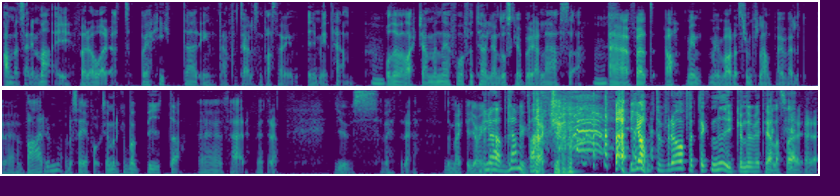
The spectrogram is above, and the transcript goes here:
ja, men sen i maj förra året och jag hittar inte en fåtölj som passar in i mitt hem. Mm. Och då har varit så men när jag får fåtöljen då ska jag börja läsa. Mm. Eh, för att ja, min, min vardagsrumslampa är väldigt eh, varm och då säger folk så men du kan bara byta eh, så här, vad heter det? Ljus, vad heter det? Du märker, jag är Glödlampa. Inte, tack. jag är inte bra för teknik och nu vet hela Sverige det.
